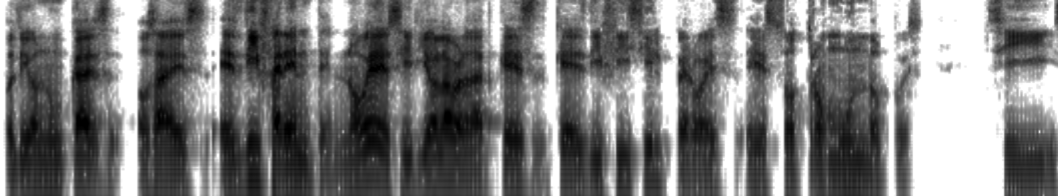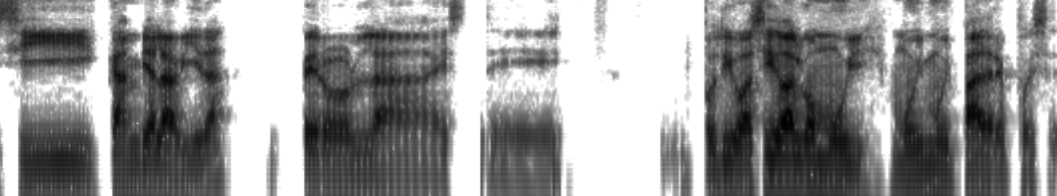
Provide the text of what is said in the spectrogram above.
pues digo, nunca es, o sea, es, es diferente. No voy a decir yo la verdad que es, que es difícil, pero es, es otro mundo, pues. Sí, sí cambia la vida, pero la, este, pues digo, ha sido algo muy, muy, muy padre. Pues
